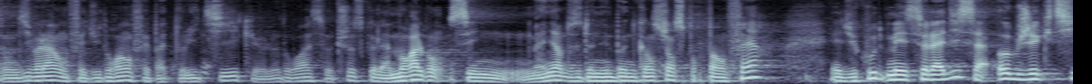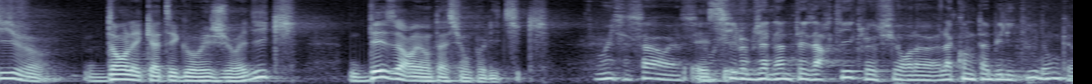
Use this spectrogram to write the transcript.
On dit, voilà, on fait du droit, on fait pas de politique. Le droit, c'est autre chose que la morale. Bon, c'est une manière de se donner une bonne conscience pour pas en faire. Et du coup, mais cela dit, ça objective dans les catégories juridiques des orientations politiques. Oui, c'est ça. C'est aussi l'objet d'un de tes articles sur la, comptabilité. Donc. Euh.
